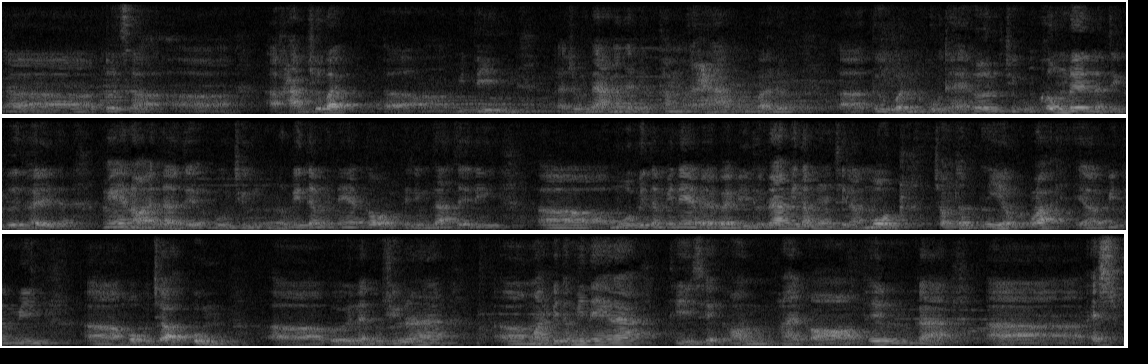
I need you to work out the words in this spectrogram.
uh, cơ sở uh, khám chữa bệnh uh, uy tín là chúng ta có thể được thăm khám và được uh, tư vấn cụ thể hơn chứ cũng không nên là chỉ cứ thấy nghe nói là gì buồng trứng vitamin E tốt thì chúng ta sẽ đi uh, mua vitamin E về. Bởi vì thực ra vitamin E chỉ là một trong rất nhiều các loại uh, vitamin uh, hỗ trợ cùng uh, với lại bùng trứng ra. Uh, ngoài vitamin E ra thì sẽ còn phải có thêm cả uh, SP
